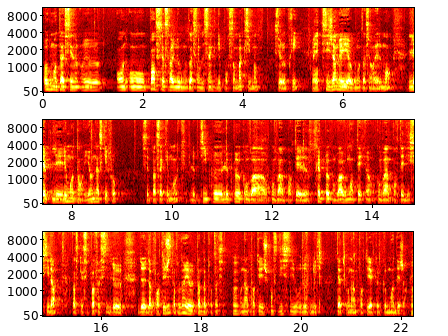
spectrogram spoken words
augmentation, euh, on, on pense que ce sera une augmentation de 5-10% maximum sur le prix. Oui. Si jamais il y a augmentation réellement, les, les, les montants, il y en a ce qu'il faut. C'est pas ça qui manque. Le petit peu, le peu qu'on va, qu'on va importer, très peu qu'on va augmenter, euh, qu'on va importer d'ici là, parce que c'est pas facile de, d'importer. Jusqu'à présent, il n'y avait pas d'importation. Mmh. On a importé, je pense, 10 ou 12 000. Peut-être qu'on a importé il y a quelques mois déjà. Mmh.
